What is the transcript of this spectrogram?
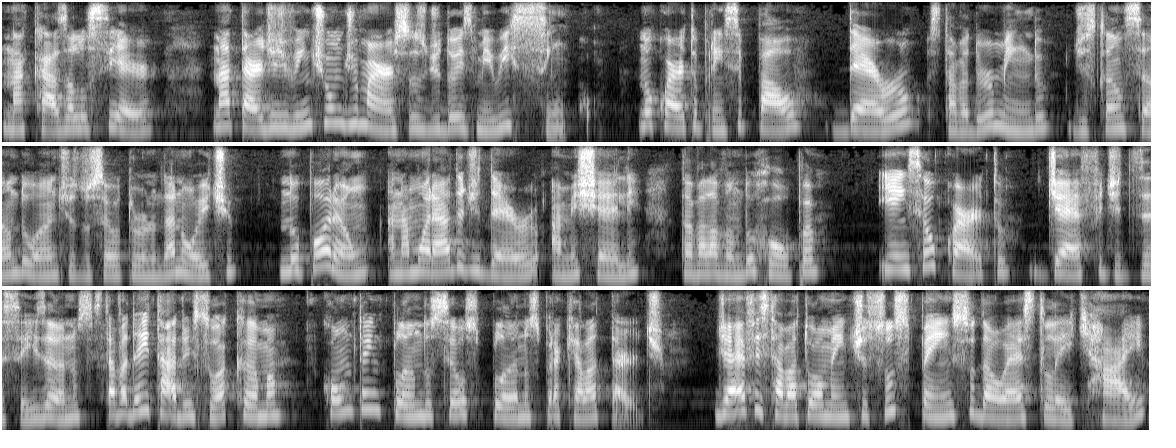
na casa Lucier na tarde de 21 de março de 2005. No quarto principal, Daryl estava dormindo, descansando antes do seu turno da noite. No porão, a namorada de Daryl, a Michelle, estava lavando roupa e em seu quarto, Jeff, de 16 anos, estava deitado em sua cama, contemplando seus planos para aquela tarde. Jeff estava atualmente suspenso da Westlake High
